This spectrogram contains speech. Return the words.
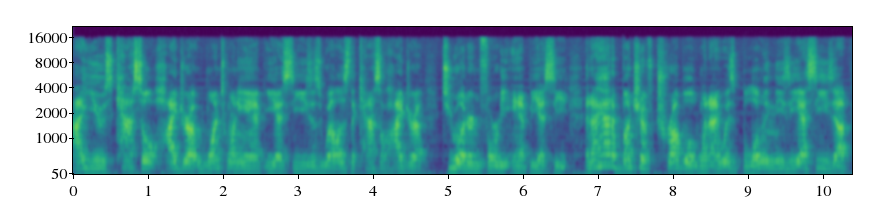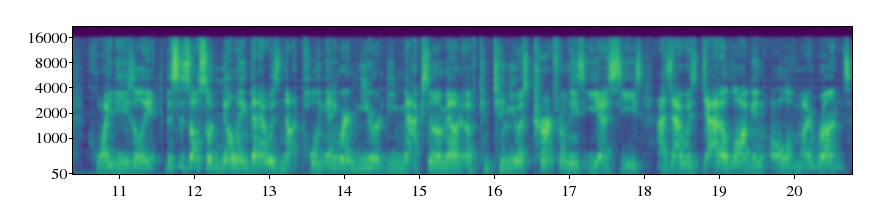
I used Castle Hydra 120 amp ESCs as well as the Castle Hydra 240 amp ESC. And I had a bunch of trouble when I was blowing these ESCs up quite easily. This is also knowing that I was not pulling anywhere near the maximum amount of continuous current from these ESCs as I was data logging all of my runs.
